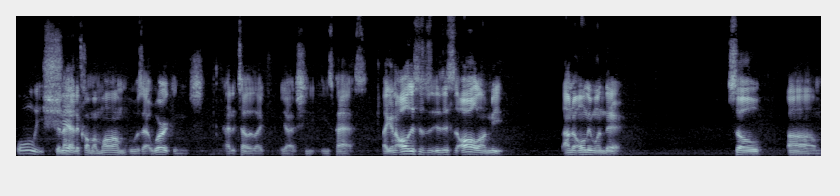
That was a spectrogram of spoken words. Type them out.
Holy shit. Then I had to call my mom who was at work and I had to tell her like, "Yeah, she he's passed." Like, and all this is this is all on me. I'm the only one there. So, um,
